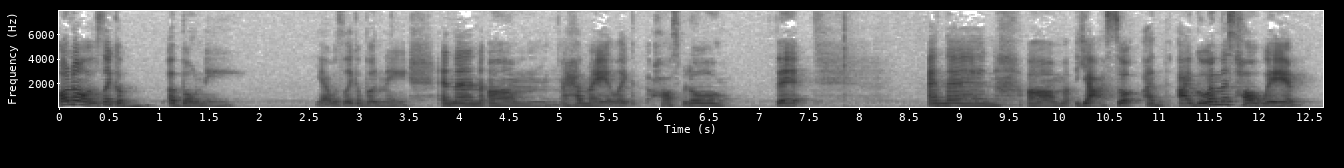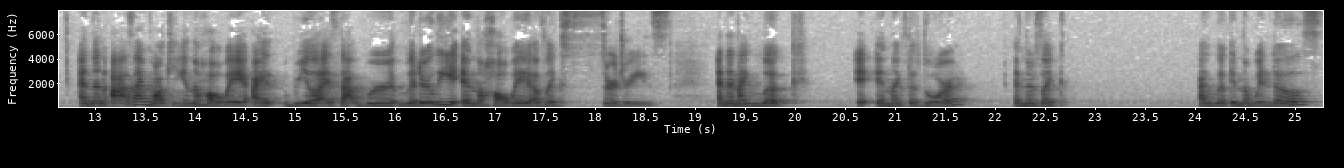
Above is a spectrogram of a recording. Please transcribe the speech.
Oh no, it was like a, a bonnet yeah, it was like a bonnet. And then um, I had my like hospital fit. And then, um, yeah, so I, I go in this hallway and then as I'm walking in the hallway, I realize that we're literally in the hallway of like surgeries. And then I look in like the door and there's like, I look in the windows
